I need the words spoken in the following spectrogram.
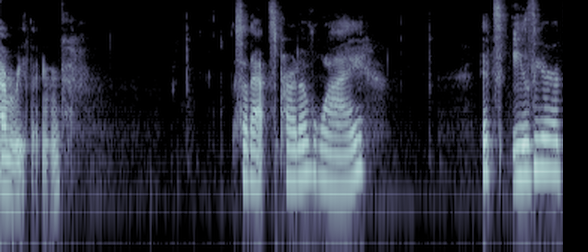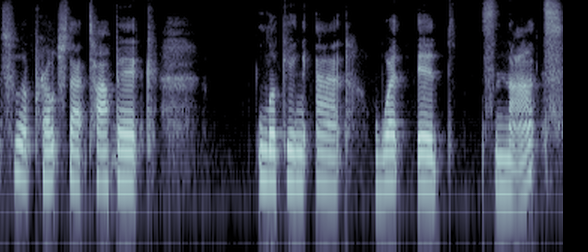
everything. So that's part of why it's easier to approach that topic looking at what it's not.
